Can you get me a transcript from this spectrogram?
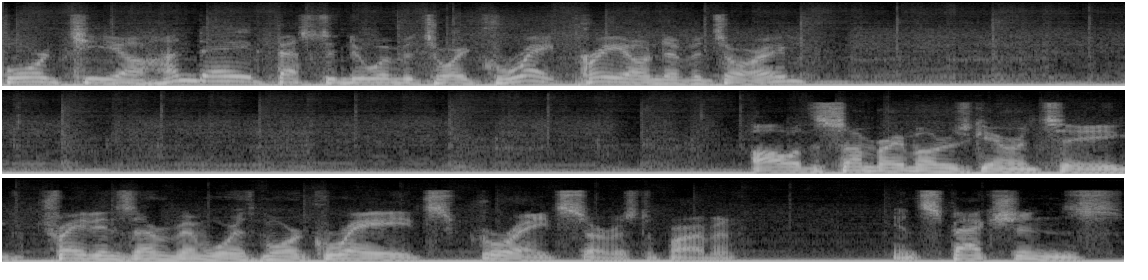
Ford, Kia, Hyundai, best in new inventory, great pre owned inventory. All with the Sunbury Motors guarantee. Trade in's never been worth more. Great, great service department. Inspections,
